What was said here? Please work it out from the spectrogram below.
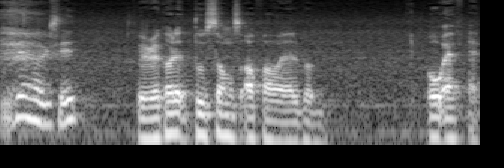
Is that how you say? it? We recorded two songs off our album. OFF.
